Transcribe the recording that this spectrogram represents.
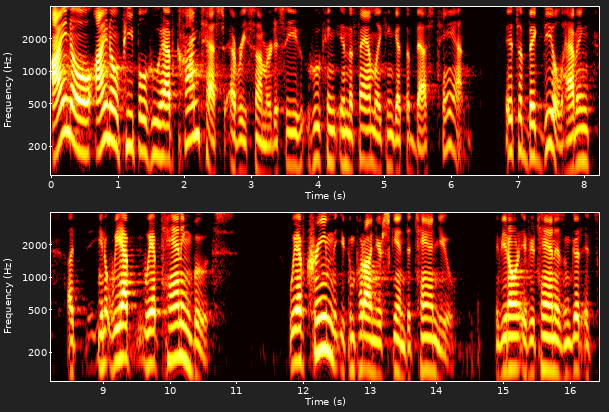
I know, I know people who have contests every summer to see who can, in the family can get the best tan. It's a big deal having a, you know, we have, we have tanning booths. We have cream that you can put on your skin to tan you. If you don't, if your tan isn't good, it's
